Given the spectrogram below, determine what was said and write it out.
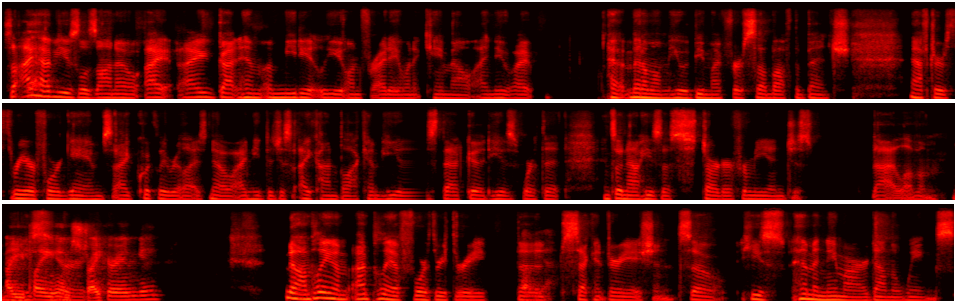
So I have used Lozano. I I got him immediately on Friday when it came out. I knew I at minimum he would be my first sub off the bench. After three or four games, I quickly realized no, I need to just icon block him. He is that good. He is worth it. And so now he's a starter for me and just I love him. Are you playing him very- striker in game? No, I'm playing him. I play a four three three, the Oh, yeah. second variation. So he's him and Neymar are down the wings,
